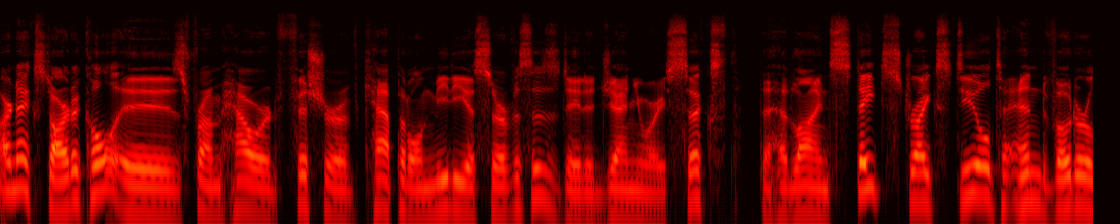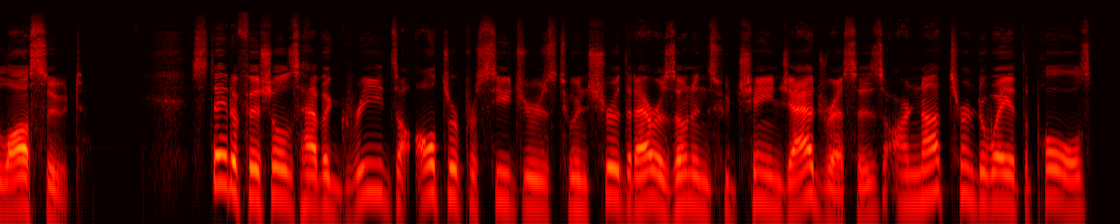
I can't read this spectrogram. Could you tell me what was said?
Our next article is from Howard Fisher of Capital Media Services, dated January 6th. The headline State Strikes Deal to End Voter Lawsuit. State officials have agreed to alter procedures to ensure that Arizonans who change addresses are not turned away at the polls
